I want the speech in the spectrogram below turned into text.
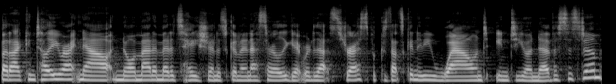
But I can tell you right now, no amount of meditation is going to necessarily get rid of that stress because that's going to be wound into your nervous system.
